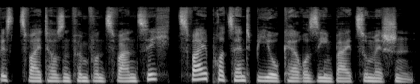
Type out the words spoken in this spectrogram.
bis 2025 zwei Prozent Biokerosin beizumischen.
